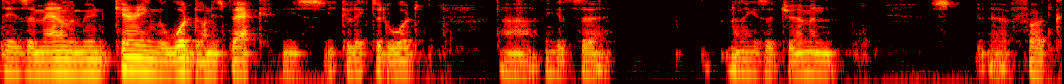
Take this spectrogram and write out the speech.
there's a man on the moon carrying the wood on his back. He's he collected wood. Uh, I think it's a I think it's a German uh, folk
